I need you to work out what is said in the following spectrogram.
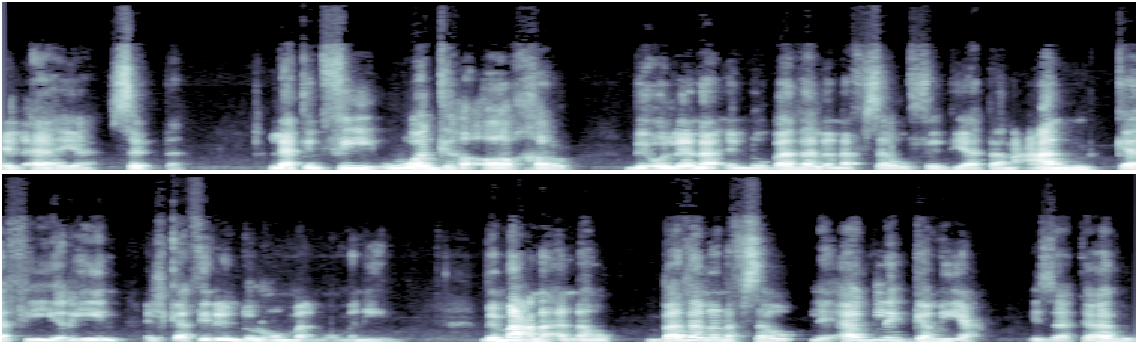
الآية 6 لكن في وجه آخر بيقول لنا إنه بذل نفسه فدية عن كثيرين الكثيرين دول هم المؤمنين. بمعنى أنه بذل نفسه لأجل الجميع. إذا تابوا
